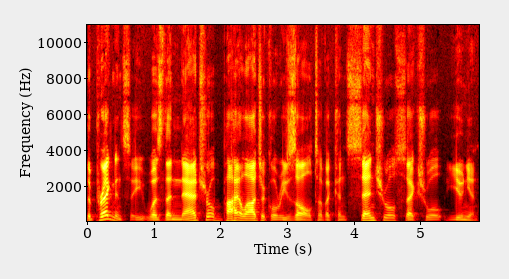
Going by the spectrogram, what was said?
The pregnancy was the natural biological result of a consensual sexual union.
